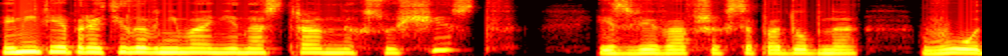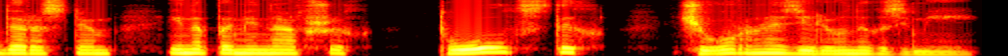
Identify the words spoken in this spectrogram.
Эмилия обратила внимание на странных существ, извивавшихся подобно водорослям и напоминавших толстых черно-зеленых змей.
